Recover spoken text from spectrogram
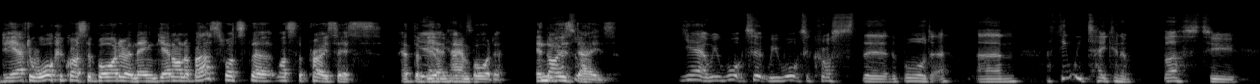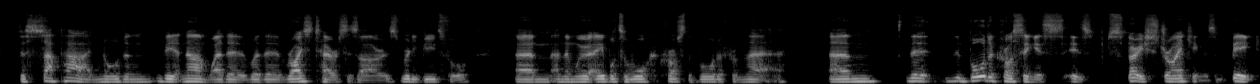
do you have to walk across the border and then get on a bus? What's the what's the process at the yeah, Vietnam to, border in those to, days? Yeah, we walked we walked across the the border. Um, I think we'd taken a bus to to Sapa in northern Vietnam, where the where the rice terraces are. It's really beautiful um, and then we were able to walk across the border from there. Um, the the border crossing is is very striking. There's big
